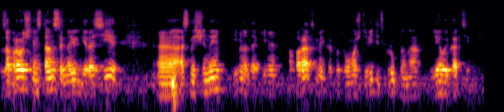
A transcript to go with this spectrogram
заправочные станции на юге России оснащены именно такими аппаратами, как вот вы можете видеть крупно на левой картинке.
